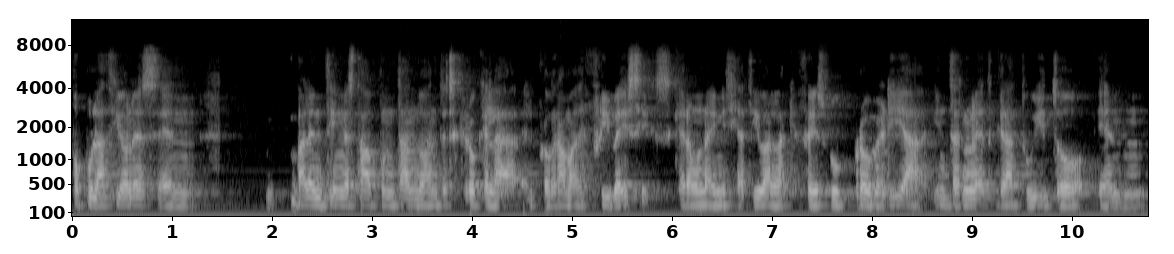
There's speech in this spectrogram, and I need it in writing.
poblaciones en, Valentín estaba apuntando antes, creo que el programa de Free Basics, que era una iniciativa en la que Facebook proveería Internet gratuito en,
